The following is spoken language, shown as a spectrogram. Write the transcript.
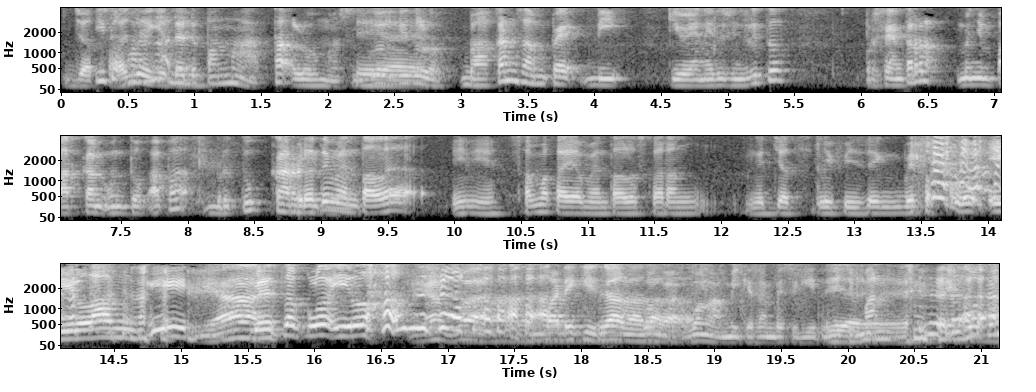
judge itu aja gitu? ada depan mata loh maksud gue Iya, gitu iya. loh bahkan sampai di Q&A itu sendiri tuh presenter menyempatkan untuk apa bertukar Berarti gitu. mentalnya ini ya, sama kayak mental lu sekarang ngejudge Livizing besok lu hilang ki Ya. besok lu hilang ya gua Nggak, gua nggak, gua nggak mikir sampai segitunya Iya, cuman iya. ya gua kan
